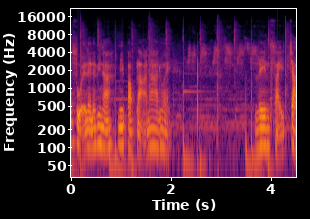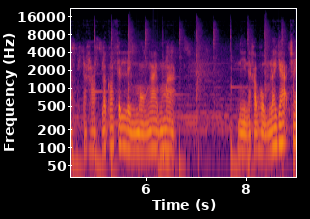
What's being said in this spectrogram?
ตรสวยเลยนะพี่นะ มีปรับหลาหน้าด้วย เลนใสจัดนะครับ แล้วก็เส้นเล็งมองง่ายมากๆ นี่นะครับผมระยะใช้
